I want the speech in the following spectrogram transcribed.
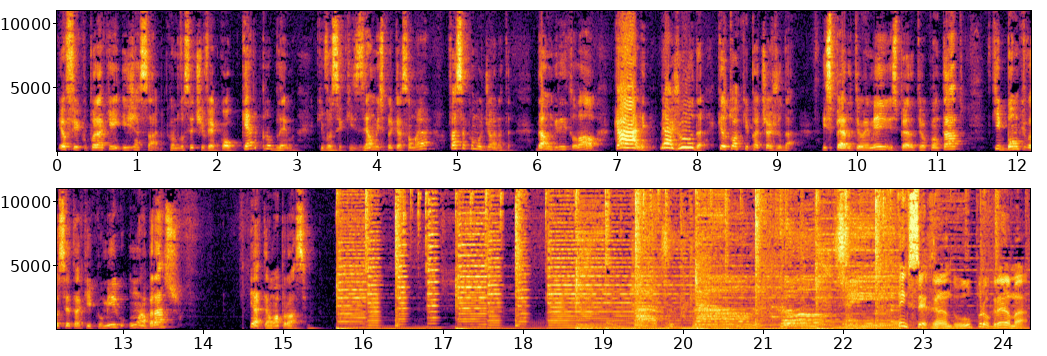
eu fico por aqui e já sabe, quando você tiver qualquer problema, que você quiser uma explicação maior, faça como o Jonathan. Dá um grito lá, ó, Kali, me ajuda, que eu tô aqui para te ajudar. Espero o teu e-mail, espero o teu contato. Que bom que você está aqui comigo. Um abraço e até uma próxima. Encerrando o programa,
